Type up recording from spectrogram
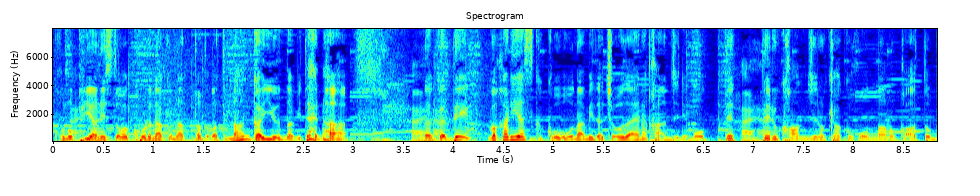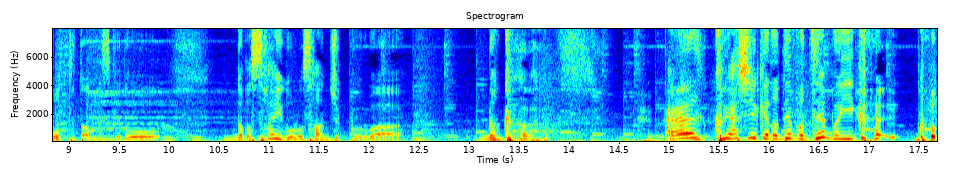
このピアニストが来れなくなったとかって何回言うんだみたいな。なんかで分かりやすくこうお涙ちょうだいな感じに持ってってる感じの脚本なのかと思ってたんですけどなんか最後の30分はなんかえー、悔しいけどでも全部いいからこ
